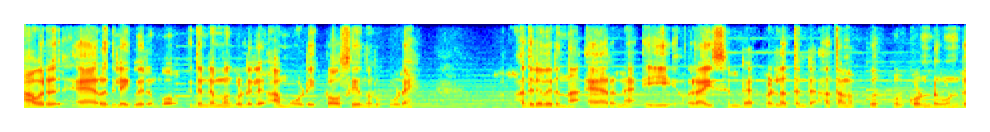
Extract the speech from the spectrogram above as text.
ആ ഒരു എയർ ഇതിലേക്ക് വരുമ്പോൾ ഇതിന്റെ മുകളിൽ ആ മൂടി ക്ലോസ് ചെയ്യുന്നതോട് കൂടെ അതിൽ വരുന്ന എയറിനെ ഈ ഒരു ഐസിന്റെ വെള്ളത്തിന്റെ ആ തണുപ്പ് ഉൾക്കൊണ്ടുകൊണ്ട്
